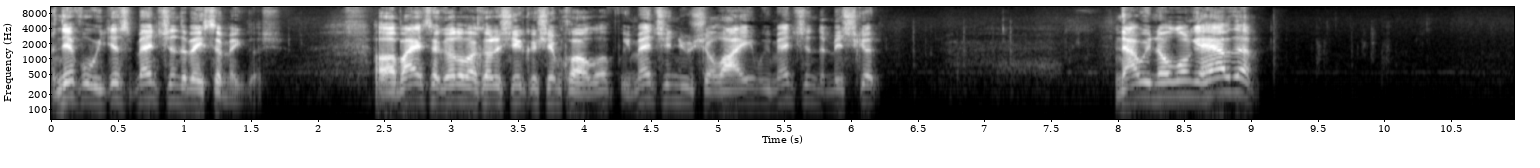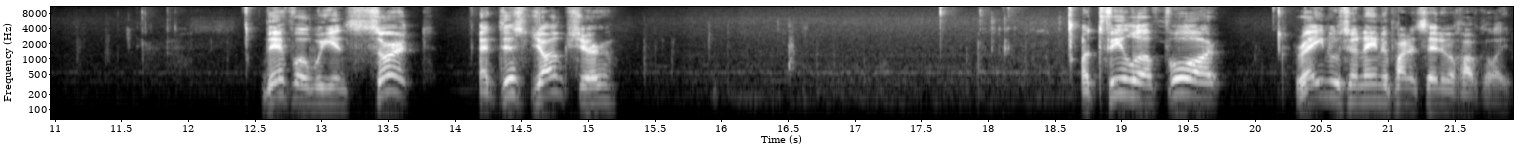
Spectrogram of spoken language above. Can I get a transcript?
And therefore, we just mentioned the Beis Hamikdash. We mentioned Yerushalayim. We mentioned the Mishkan. Now we no longer have them. Therefore, we insert at this juncture a tefillah for Reinu Sunenu Parasenu V'Chavkalayim.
